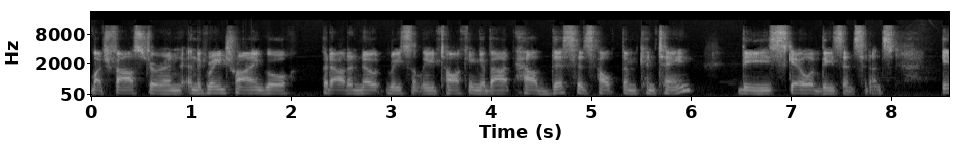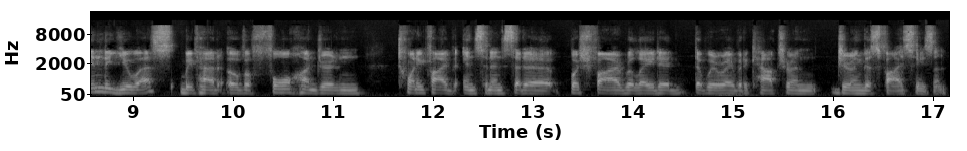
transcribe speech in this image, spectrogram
much faster. And, and the Green Triangle put out a note recently talking about how this has helped them contain the scale of these incidents. In the US, we've had over 425 incidents that are bushfire related that we were able to capture in, during this fire season.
